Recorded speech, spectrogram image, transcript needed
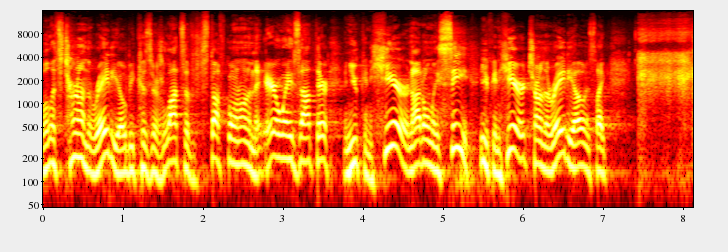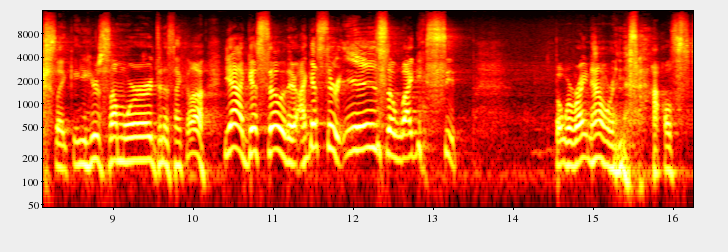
Well, let's turn on the radio because there's lots of stuff going on in the airwaves out there, and you can hear, not only see, you can hear, turn on the radio, and it's like, it's like you hear some words, and it's like, oh, yeah, I guess so. There, I guess there is, so I can see. But we're right now, we're in this house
